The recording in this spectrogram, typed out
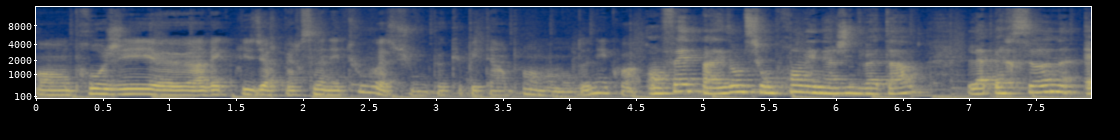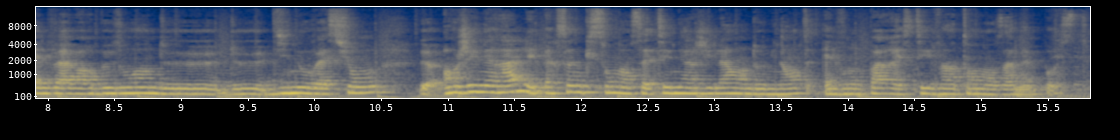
en projet euh, avec plusieurs personnes et tout, tu ne peux que péter un plan à un moment donné, quoi. En fait, par exemple, si on prend l'énergie de Vata, la personne, elle va avoir besoin de d'innovation. En général, les personnes qui sont dans cette énergie-là en dominante, elles vont pas rester 20 ans dans un même poste.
